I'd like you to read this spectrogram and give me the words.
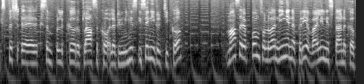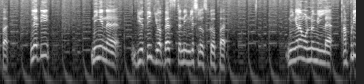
எக்ஸ்பெஷ் எக்ஸாம்பிளுக்கு ஒரு கிளாஸுக்கோ இல்லாட்டி நீ இசை நிகழ்ச்சிக்கோ மாஸ்டர் எப்பவும் சொல்லுவார் நீங்கள் என்ன பெரிய வயலினிஸ்டான்னு கேட்பார். இல்லாட்டி நீங்கள் என்ன யூ திங்க் யூஆர் பெஸ்ட்னு இங்கிலீஷில் கேட்பார் நீங்களாம் ஒன்றும் இல்லை. அப்படி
